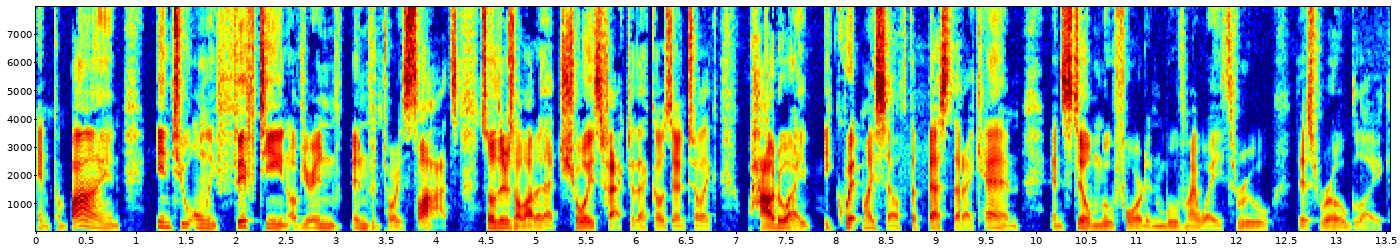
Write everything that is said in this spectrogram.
and combine into only 15 of your in- inventory slots. So there's a lot of that choice factor that goes into like how do I equip myself the best that I can and still move forward and move my way through this rogue like.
